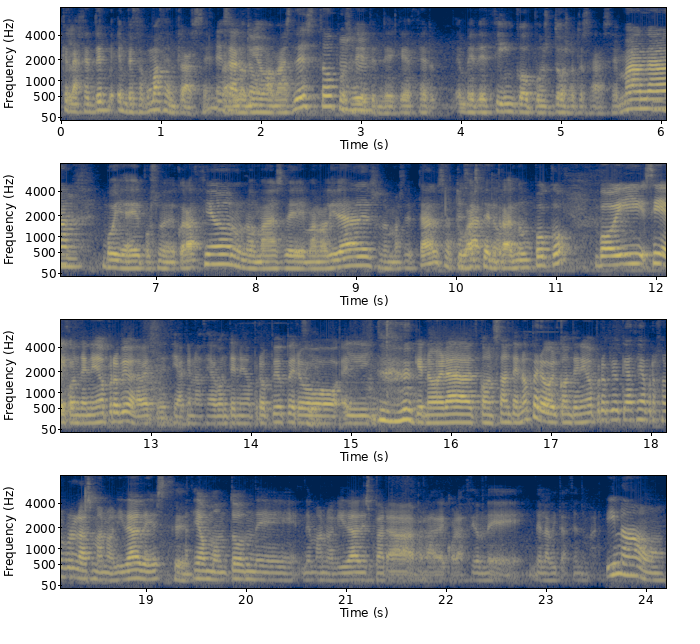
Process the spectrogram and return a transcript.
que la gente empezó como a centrarse. Para lo mío va más de esto, pues oye, tendré que hacer, en vez de cinco, pues dos o tres a la semana, voy a ir pues uno de decoración, uno más de manualidades, uno más de tal, o sea, tú vas centrando un poco. Voy, sí, el contenido propio, a ver, te decía que no hacía contenido propio, pero el que no era constante, ¿no? Pero el contenido propio que hacía, por ejemplo, las manualidades, hacía un montón de, de manualidades para, para, la decoración de, de la habitación de Martina o...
